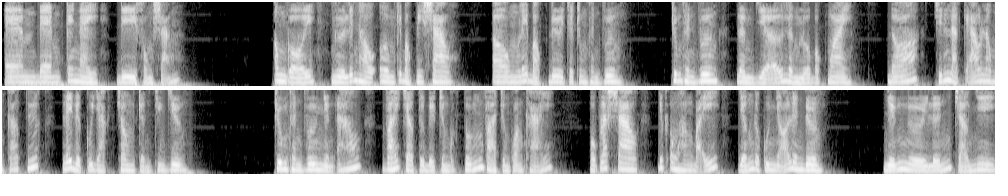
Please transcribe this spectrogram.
Em đem cái này đi phòng sẵn. Ông gọi người lính hầu ôm cái bọc đi sau. Ông lấy bọc đưa cho Trung Thành Vương. Trung Thành Vương lần dở lần lụa bọc ngoài. Đó chính là cái áo lông cáo tuyết lấy được của giặc trong trận chương dương. Trung Thành Vương nhận áo, vái chào từ biệt Trần Quốc Tuấn và Trần Quang Khải. Một lát sau, Đức ông Hoàng Bảy dẫn đội quân nhỏ lên đường. Những người lính trạo nhi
